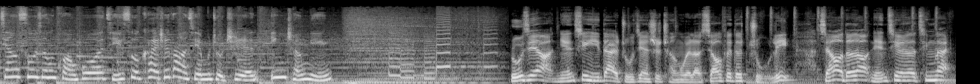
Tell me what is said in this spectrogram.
江苏交通广播《极速快车道》节目主持人殷成明。如今啊，年轻一代逐渐是成为了消费的主力。想要得到年轻人的青睐，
